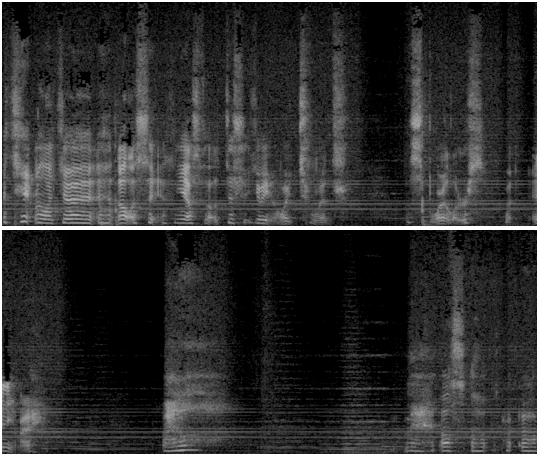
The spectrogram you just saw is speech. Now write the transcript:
I can't really let's see. Yes, this is giving away too much spoilers. But anyway. I'll uh, uh,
